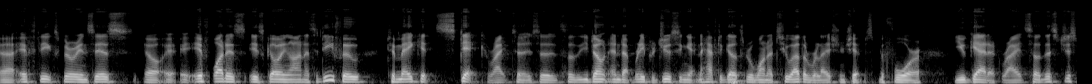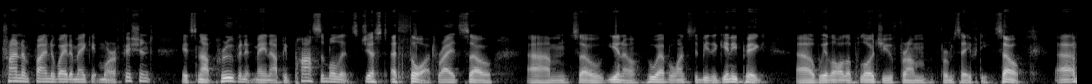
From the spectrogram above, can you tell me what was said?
uh, if the experience is, if what is, is going on as a deFOO, to make it stick, right? To, so, so you don't end up reproducing it and have to go through one or two other relationships before you get it, right? So this just trying to find a way to make it more efficient. It's not proven. It may not be possible. It's just a thought, right? So, um, so you know, whoever wants to be the guinea pig, uh, we'll all applaud you from from safety. So, uh,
